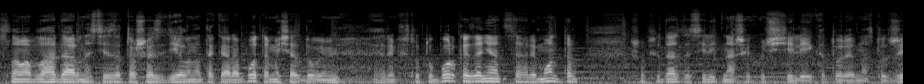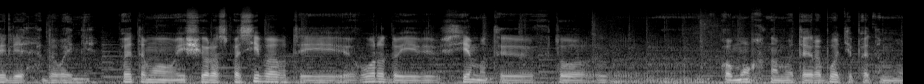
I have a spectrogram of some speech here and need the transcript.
слова благодарности за то, что сделана такая работа. Мы сейчас думаем ре- тут уборкой заняться, ремонтом, чтобы сюда заселить наших учителей, которые у нас тут жили до войны. Поэтому еще раз спасибо вот и городу, и всем, вот, э, кто э, помог нам в этой работе. Поэтому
